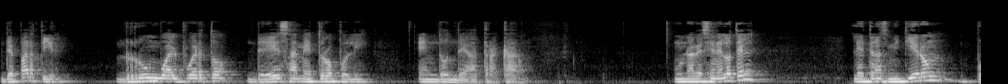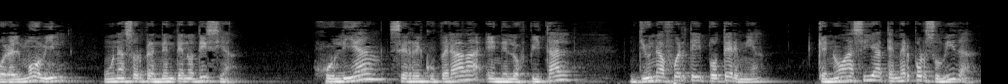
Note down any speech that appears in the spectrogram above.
de partir rumbo al puerto de esa metrópoli en donde atracaron. Una vez en el hotel, le transmitieron por el móvil una sorprendente noticia. Julián se recuperaba en el hospital de una fuerte hipotermia que no hacía temer por su vida.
